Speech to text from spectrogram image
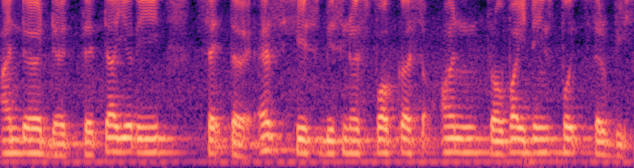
under the tertiary sector as his business focuses on providing food service.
